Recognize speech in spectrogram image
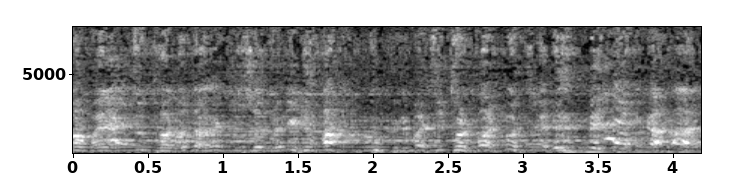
আমায় একটু ধরো তারা কিশোর কুকুর মাঝে তোলবার করছে বিদায় হাত ছেড়ে দিয়ে রাখছে বিদায় তারা কিশোর জয় রাম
